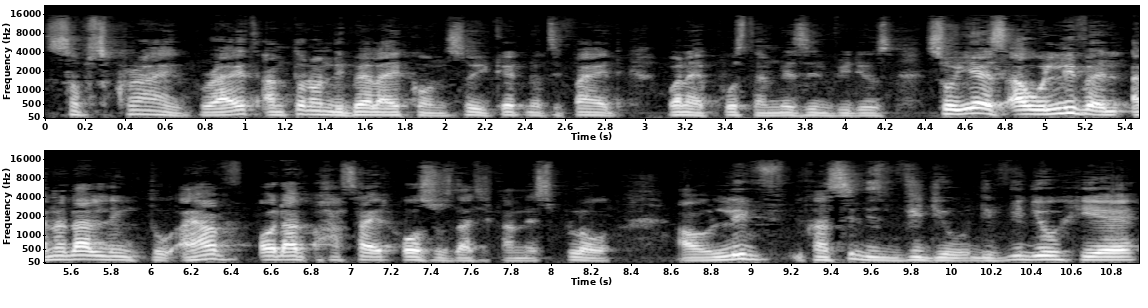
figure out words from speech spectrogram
subscribe, right? And turn on the bell icon so you get notified when I post amazing videos. So yes, I will leave a, another link to, I have other side hustles that you can explore. I will leave, you can see this video, the video here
